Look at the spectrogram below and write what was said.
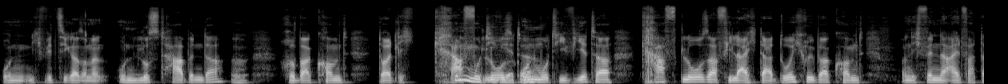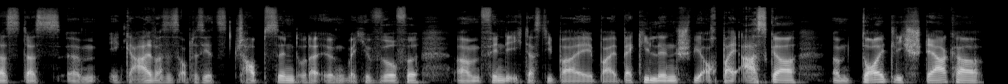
un, nicht witziger, sondern unlusthabender äh, rüberkommt, deutlich kraftlos, Unmotivierter. unmotivierter, kraftloser vielleicht dadurch rüberkommt. Und ich finde einfach, dass das, ähm, egal was es, ob das jetzt Chops sind oder irgendwelche Würfe, ähm, finde ich, dass die bei, bei Becky Lynch wie auch bei Asuka ähm, deutlich stärker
